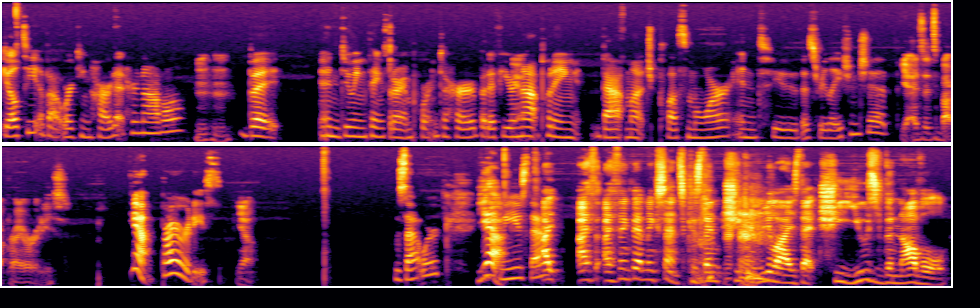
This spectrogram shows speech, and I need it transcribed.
guilty about working hard at her novel, mhm. but and doing things that are important to her. But if you're Yeah. not putting that much plus more into this relationship, Yeah, it's, it's about priorities. yeah, priorities. Yeah. Does that work? Yeah, Can we use that? I I, th- I think that makes sense because then she can realize that she used the novel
